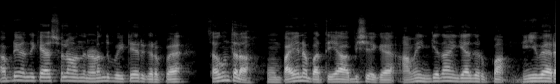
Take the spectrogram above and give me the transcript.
அப்படியே வந்து கேஷுவலாக வந்து நடந்து போயிட்டே இருக்கிறப்ப சகுந்தலா உன் பையனை பார்த்தியா அபிஷேக? அவன் இங்கே தான் எங்கேயாவது இருப்பான். நீ வேற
